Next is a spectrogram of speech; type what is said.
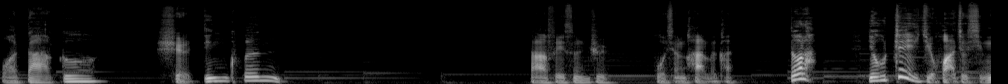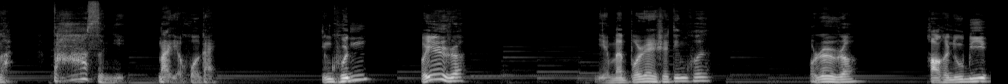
我大哥是丁坤。大飞、孙志互相看了看，得了，有这句话就行啊！打死你那也活该。丁坤不认识，你们不认识丁坤？不认识。他很牛逼，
